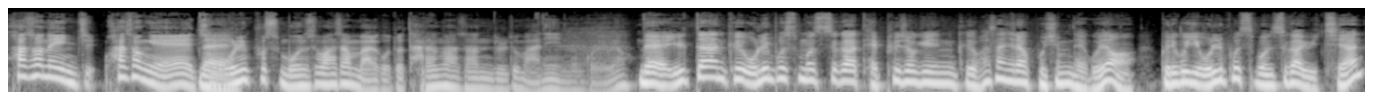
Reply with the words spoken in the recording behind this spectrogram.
화성에 이제 화성에 지금 네. 올림포스 몬스 화산 말고도 다른 화산들도 많이 있는 거예요? 네, 일단 그 올림포스 몬스가 대표적인 그 화산이라고 보시면 되고요. 그리고 이 올림포스 몬스가 위치한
